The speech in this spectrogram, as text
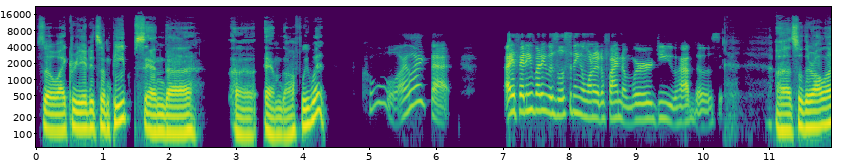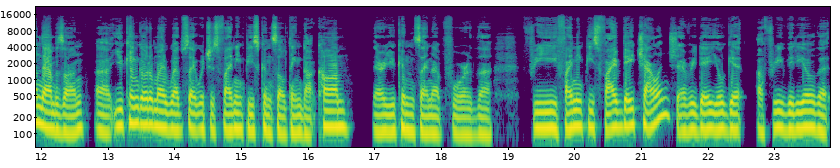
So I created some peeps and, uh, uh, and off we went. Cool. I like that. If anybody was listening and wanted to find them, where do you have those? Uh, so they're all on Amazon. Uh, you can go to my website, which is findingpeaceconsulting.com. There you can sign up for the free Finding Peace five day challenge. Every day you'll get a free video that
